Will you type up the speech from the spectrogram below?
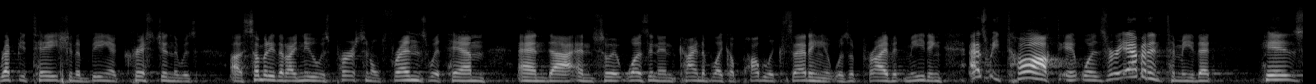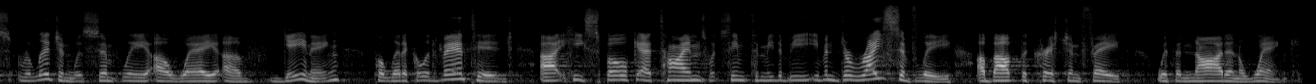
reputation of being a Christian. There was uh, somebody that I knew was personal friends with him, and, uh, and so it wasn't in kind of like a public setting, it was a private meeting. As we talked, it was very evident to me that his religion was simply a way of gaining political advantage. Uh, he spoke at times what seemed to me to be even derisively about the Christian faith with a nod and a wink.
